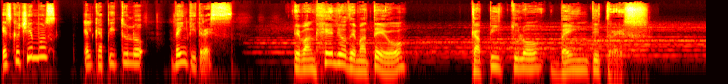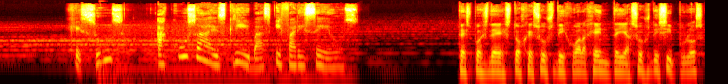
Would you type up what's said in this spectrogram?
Escuchemos el capítulo 23. Evangelio de Mateo, capítulo 23. Jesús acusa a escribas y fariseos. Después de esto Jesús dijo a la gente y a sus discípulos,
